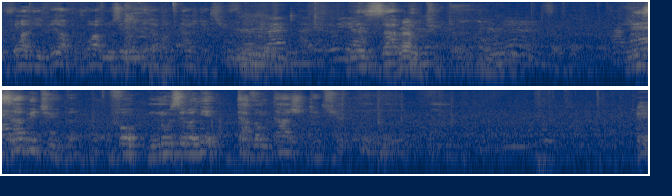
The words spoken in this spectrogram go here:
vont arriver à pouvoir nous éloigner davantage de Dieu. Les habitudes. Les habitudes vont nous éloigner davantage de Dieu.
